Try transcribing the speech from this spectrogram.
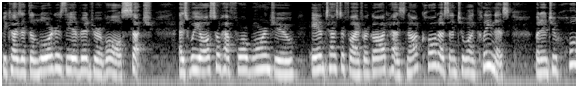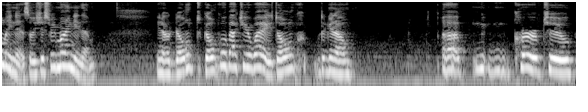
because that the Lord is the avenger of all such, as we also have forewarned you and testify, for God has not called us into uncleanness, but into holiness. So he's just reminding them, you know, don't, don't go back to your ways. Don't, you know, uh, curve to,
